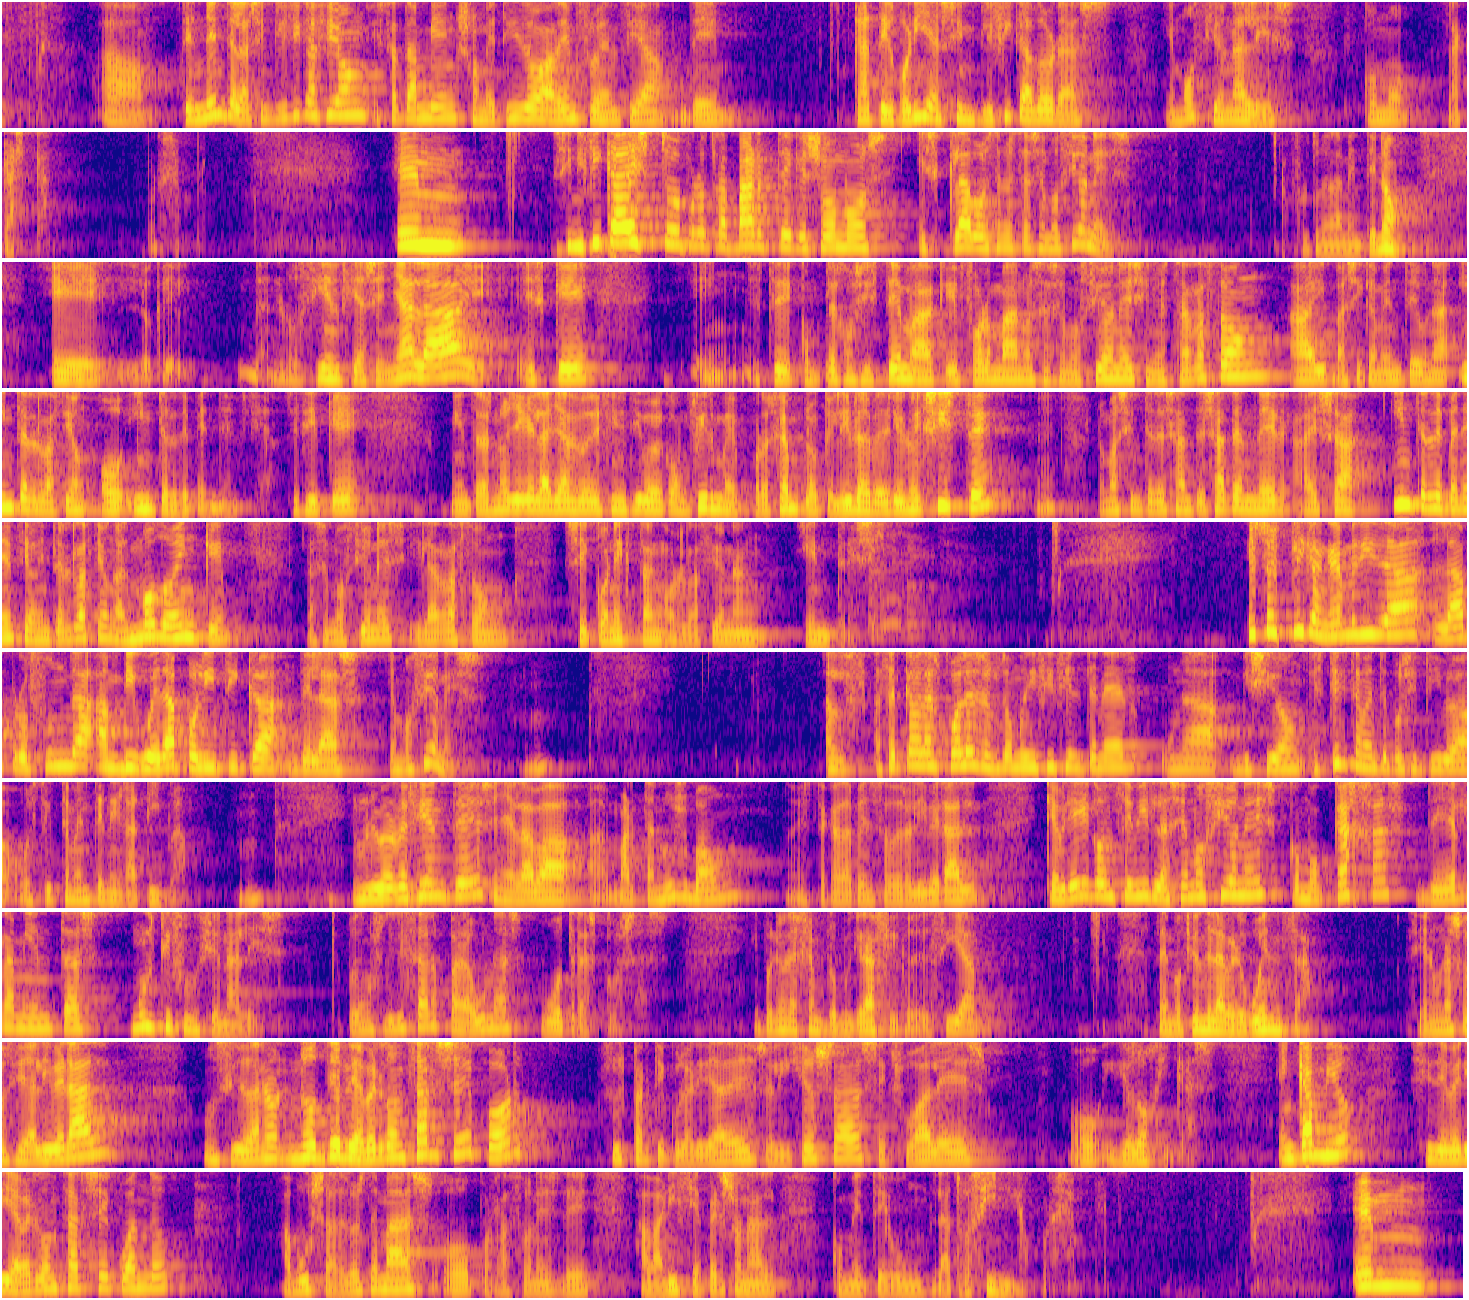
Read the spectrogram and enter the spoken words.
Ah, tendente a la simplificación está también sometido a la influencia de categorías simplificadoras emocionales como la casta, por ejemplo. Em, ¿Significa esto, por otra parte, que somos esclavos de nuestras emociones? Afortunadamente no. Eh, lo que la neurociencia señala es que en este complejo sistema que forma nuestras emociones y nuestra razón hay básicamente una interrelación o interdependencia. Es decir, que mientras no llegue el hallazgo definitivo que confirme, por ejemplo, que el libre albedrío no existe, ¿eh? lo más interesante es atender a esa interdependencia o interrelación, al modo en que las emociones y la razón se conectan o relacionan entre sí. Esto explica en gran medida la profunda ambigüedad política de las emociones, acerca de las cuales resulta muy difícil tener una visión estrictamente positiva o estrictamente negativa. En un libro reciente señalaba Marta Nussbaum, una destacada pensadora liberal, que habría que concebir las emociones como cajas de herramientas multifuncionales podemos utilizar para unas u otras cosas. Y ponía un ejemplo muy gráfico, decía la emoción de la vergüenza. Decía, en una sociedad liberal, un ciudadano no debe avergonzarse por sus particularidades religiosas, sexuales o ideológicas. En cambio, sí debería avergonzarse cuando abusa de los demás o por razones de avaricia personal comete un latrocinio, por ejemplo. Em,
